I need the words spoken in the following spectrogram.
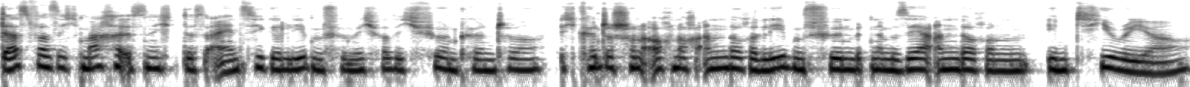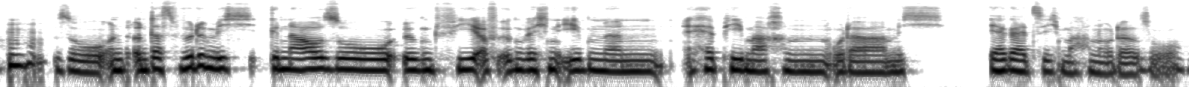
das, was ich mache, ist nicht das einzige Leben für mich, was ich führen könnte. Ich könnte schon auch noch andere Leben führen mit einem sehr anderen Interior. Mhm. So. Und, und das würde mich genauso irgendwie auf irgendwelchen Ebenen happy machen oder mich ehrgeizig machen oder so.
